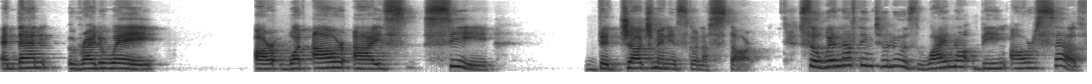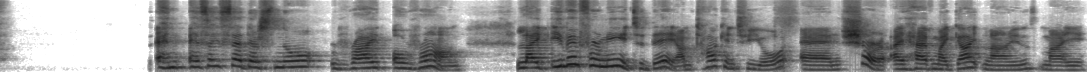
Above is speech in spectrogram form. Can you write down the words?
and then right away our what our eyes see the judgment is to start. So we're nothing to lose. Why not being ourselves and as i said there's no right or wrong like even for me today i'm talking to you and sure i have my guidelines my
